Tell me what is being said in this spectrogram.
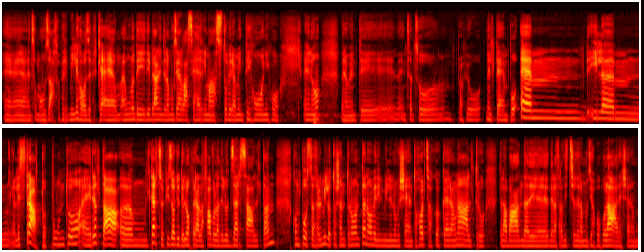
è, insomma usato per mille cose perché è, è uno dei, dei brani della musica classica che è rimasto veramente iconico eh, no? veramente in senso proprio nel tempo Ehm, il, ehm, l'estratto appunto è in realtà ehm, il terzo episodio dell'opera La favola dello zar Sultan composta tra il 1899 e il 1900. Korsakoff era un altro della banda de, della tradizione della musica popolare, un,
